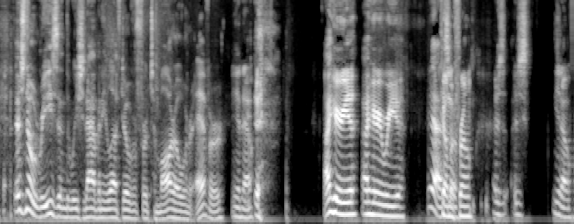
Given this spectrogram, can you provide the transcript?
there's no reason that we should have any left over for tomorrow or ever. You know, I hear you. I hear where you yeah. coming so from. I just, I just, you know,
